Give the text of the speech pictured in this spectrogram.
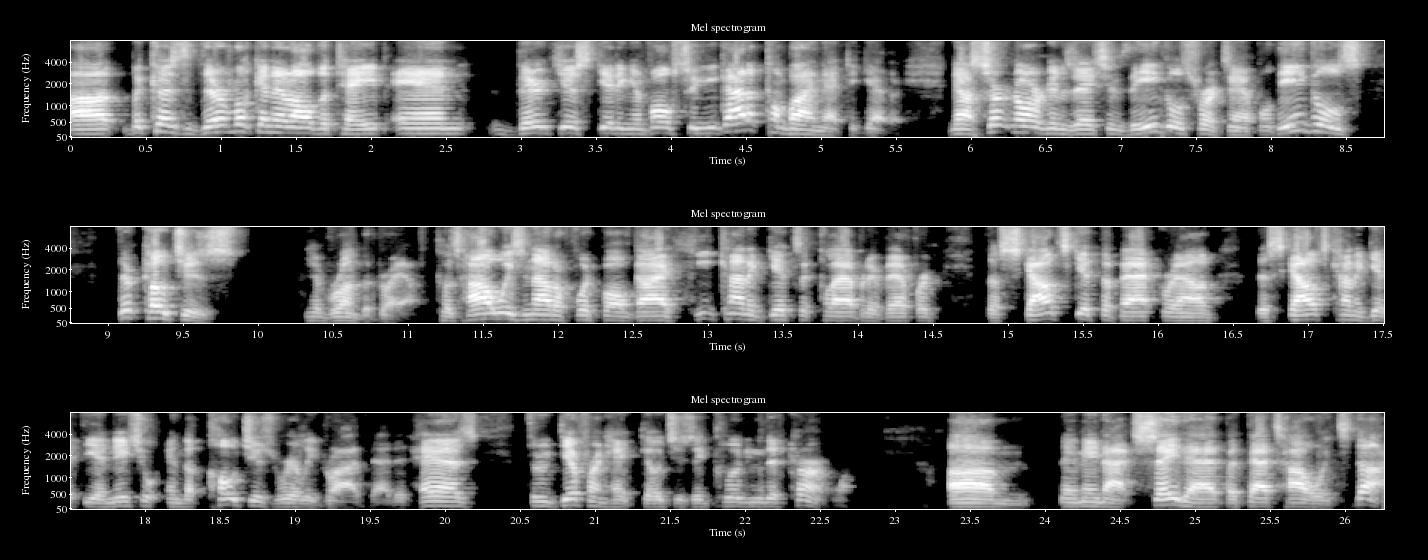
uh, because they're looking at all the tape and they're just getting involved. So you got to combine that together. Now, certain organizations, the Eagles, for example, the Eagles, their coaches have run the draft because Howie's not a football guy. He kind of gets a collaborative effort. The scouts get the background. The scouts kind of get the initial, and the coaches really drive that. It has through different head coaches, including the current one. Um, they may not say that, but that's how it's done.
